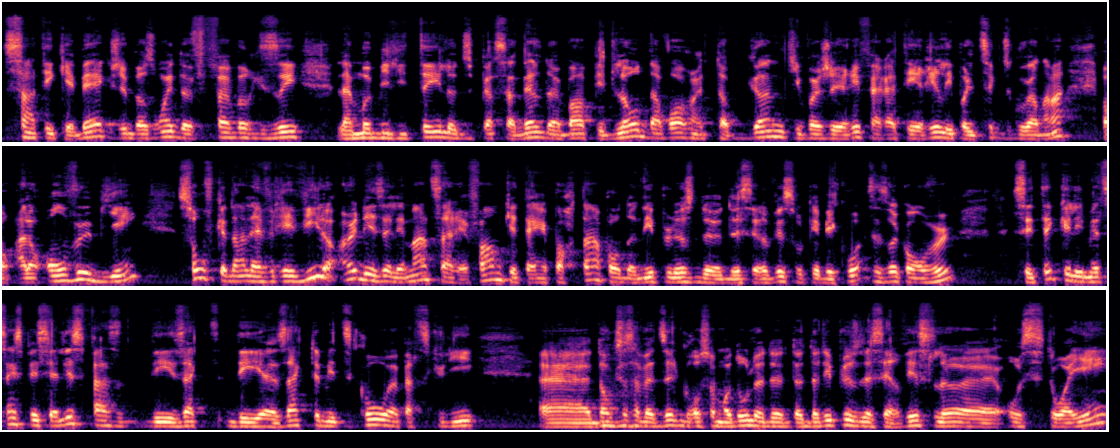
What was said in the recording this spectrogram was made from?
Santé Québec, j'ai besoin de favoriser la mobilité là, du personnel d'un bord puis de l'autre, d'avoir un top gun qui va gérer, faire atterrir les politiques du gouvernement. Bon, alors on veut bien, sauf que dans la vraie vie, là, un des éléments de sa réforme qui était important pour donner plus de, de services aux Québécois, c'est ça qu'on veut, c'était que les médecins spécialistes fassent des actes, des euh, actes médicaux euh, particuliers. Euh, donc ça, ça veut dire grosso modo de, de donner plus de services là, euh, aux citoyens.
